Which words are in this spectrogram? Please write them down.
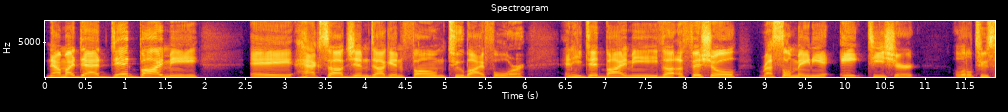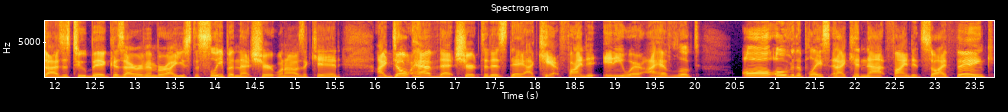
Now, my dad did buy me a Hacksaw Jim Duggan foam 2x4, and he did buy me the official WrestleMania 8 t shirt a little two sizes too big because I remember I used to sleep in that shirt when I was a kid. I don't have that shirt to this day. I can't find it anywhere. I have looked all over the place and I cannot find it. So I think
